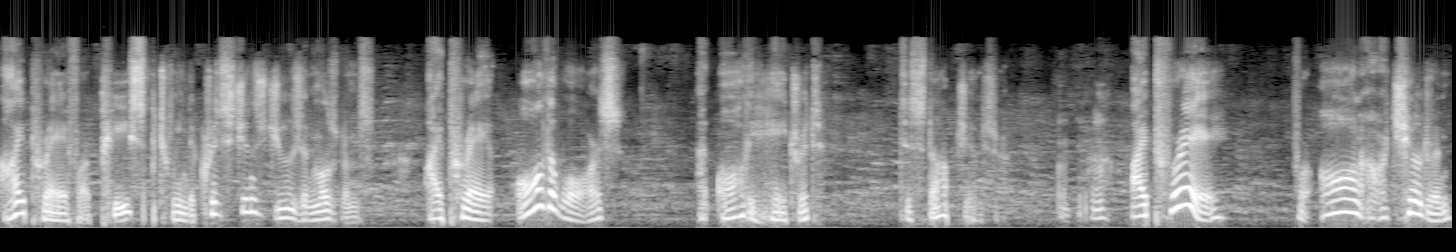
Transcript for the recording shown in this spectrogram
I pray for peace between the Christians, Jews, and Muslims. I pray all the wars and all the hatred to stop, Jimster. I pray for all our children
